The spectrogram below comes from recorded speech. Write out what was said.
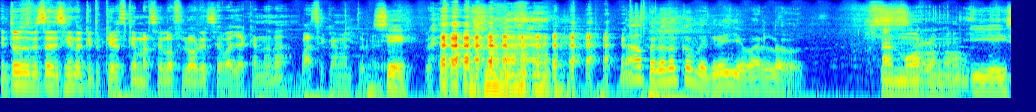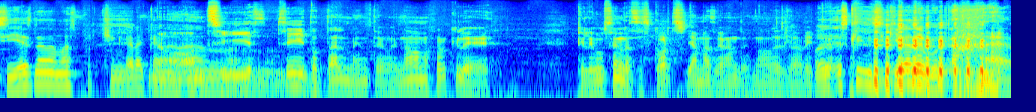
Entonces me estás diciendo que tú quieres que Marcelo Flores se vaya a Canadá, básicamente. Sí. no, pero no convendría llevarlo Tan morro, ¿no? Y, si es nada más por chingar a Canadá. sí, sí, totalmente, güey. No, mejor que le que le usen las escorts ya más grandes, ¿no? Desde ahorita. Es que ni siquiera debutado, ah.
